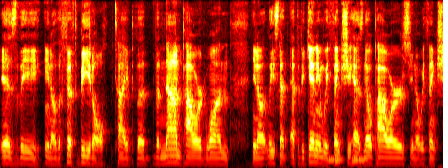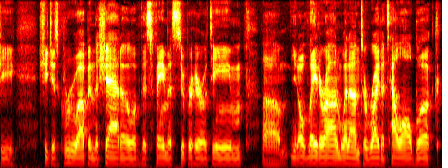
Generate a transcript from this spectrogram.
is the you know the fifth Beatle type, the the non-powered one. You know, at least at, at the beginning, we think she has no powers. You know, we think she she just grew up in the shadow of this famous superhero team. Um, you know, later on went on to write a tell-all book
